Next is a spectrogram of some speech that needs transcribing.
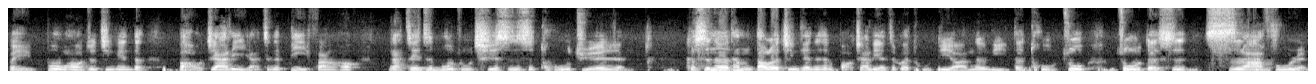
北部，哈，就今天的保加利亚这个地方，哈，那这支部族其实是突厥人，可是呢，他们到了今天的这个保加利亚这块土地啊，那里的土著住的是斯拉夫人，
